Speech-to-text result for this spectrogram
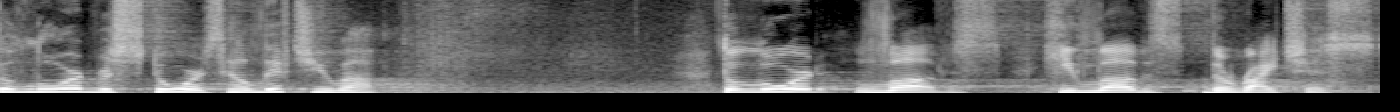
The Lord restores, He'll lift you up. The Lord loves, He loves the righteous.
